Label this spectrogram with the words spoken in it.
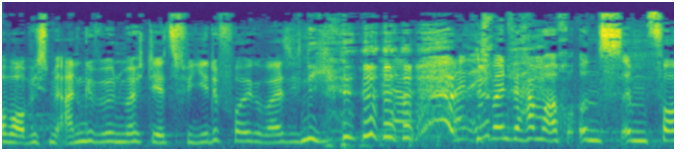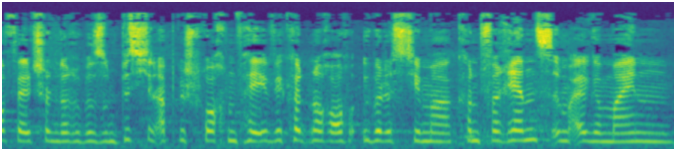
Aber ob ich es mir angewöhnen möchte jetzt für jede Folge, weiß ich nicht. Ja, nein, ich meine, wir haben auch uns im Vorfeld schon darüber so ein bisschen abgesprochen, hey, wir könnten auch, auch über das Thema Konferenz im Allgemeinen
